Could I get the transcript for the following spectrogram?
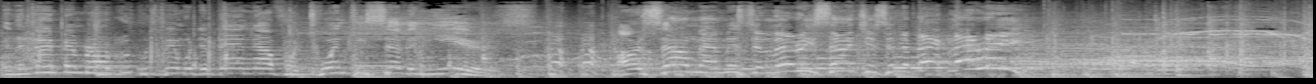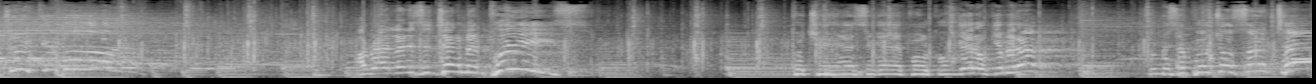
And the ninth member of our group who's been with the band now for 27 years. Our sound man, Mr. Larry Sanchez in the back. Larry! It on! All right, ladies and gentlemen, please put your hands together for El Conguero. Give it up for Mr. Poncho Sanchez.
